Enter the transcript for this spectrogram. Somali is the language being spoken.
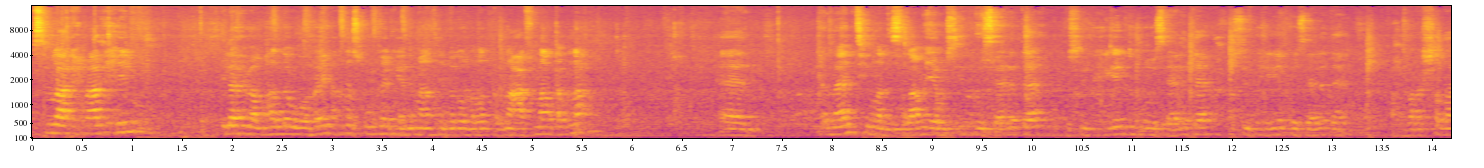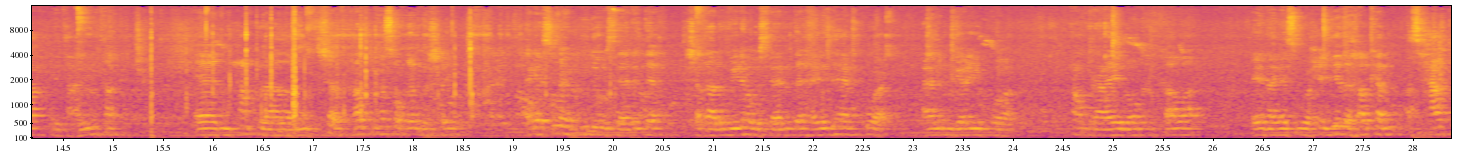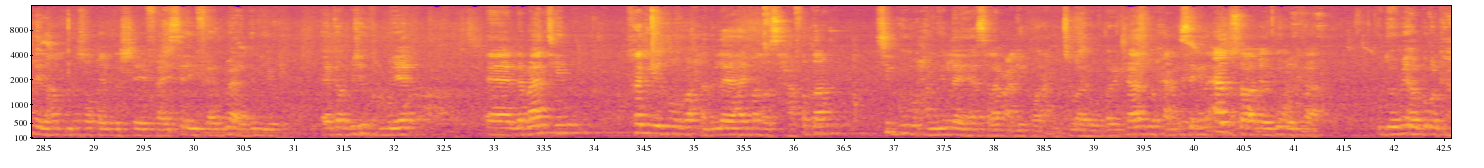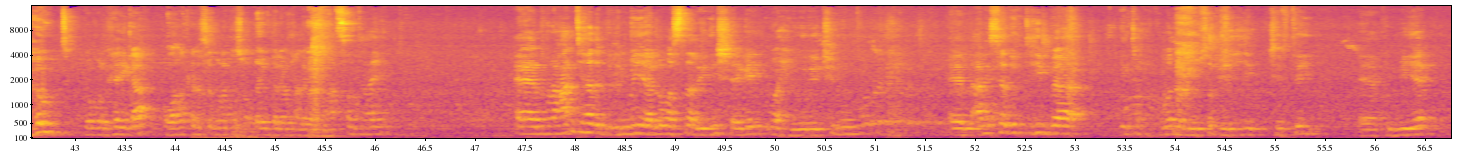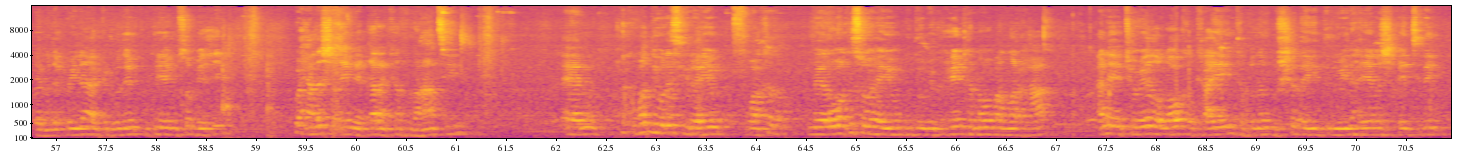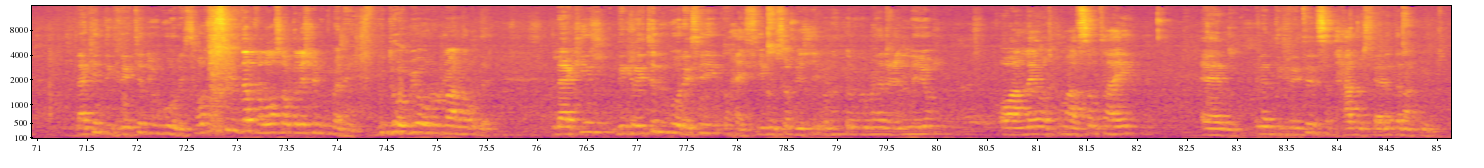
بسم الله الرحمن الرحيم إلهي بaa mahadle ugu horeyn afka iskuulkeenkeeni maanta inagoo nabad qabna caafimaad qabna dhammaantiin waan salaamaya wasiirka wasaaradda wasiir ku-xigeenka wasaaradda wasiir ku-xigeenka wasaaradda waxbarashada iyo tacliinta maxaan ku ihahdaa martishada halka kasoo qayb gashay agaasimaha guud ee wasaaradda shaqaale weynaha wasaaradda hay-adaha kuwa caalamiga iyo kuwa maxaan ku ihahdaa lookalkaaba agaasima waxeedyada halkan asxaabtayda halkan ka soo qayb gashay faayse iyo faadmo aadan iyo ee garbishii kulmiye dhammaantiin rag iyo dumar waxaan leeyahay bahda saxaafadda si guud waxaan idin leeyahay asalaamu calaykum waraxmatullaahi wabarakaatu waxaan isagana aada u salaamaya gobolka gudoomiyaha gobolka hawd gobolkayga oo halkan isaguna ka soo qayb galay waxaan leeyahay mahadsan tahay run ahaantii hadal badan ma yaallo waa sidaa laydin sheegay waa xilwareejinu ani saad ogtihiinba inta xukuumadda muuse biixi jirtay kulmiye ee madaxweynaha galmudug kulmiye muuse biixi waxaan la shaqeynaya qarankan run ahaantii xukuumaddii wala siiraayo waan ka meelo waan ka soo hayo guddoomiye ku-xigeenka nooban maraxa aniga jooyada loo kalkaayo inta badan bulshada iyo dadweynaha ayaa la shaqeyn jiray. Laakiin digreetadii ugu horreysay horta sidii dalka loo soo galay xilku malay guddoomiye ururnaa noqday. Laakiin digreetadii ugu horreysay waxay siiyey muuse biixi oo halka uga mahad celinayo oo aan leeyahay waad ku mahadsan tahay. Inaad digreetadii saddexaad wasaaraddan aan ku yimid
